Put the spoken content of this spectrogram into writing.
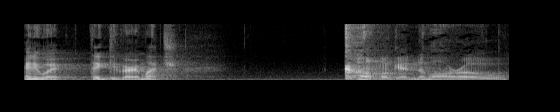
Anyway, thank you very much. Come again tomorrow.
